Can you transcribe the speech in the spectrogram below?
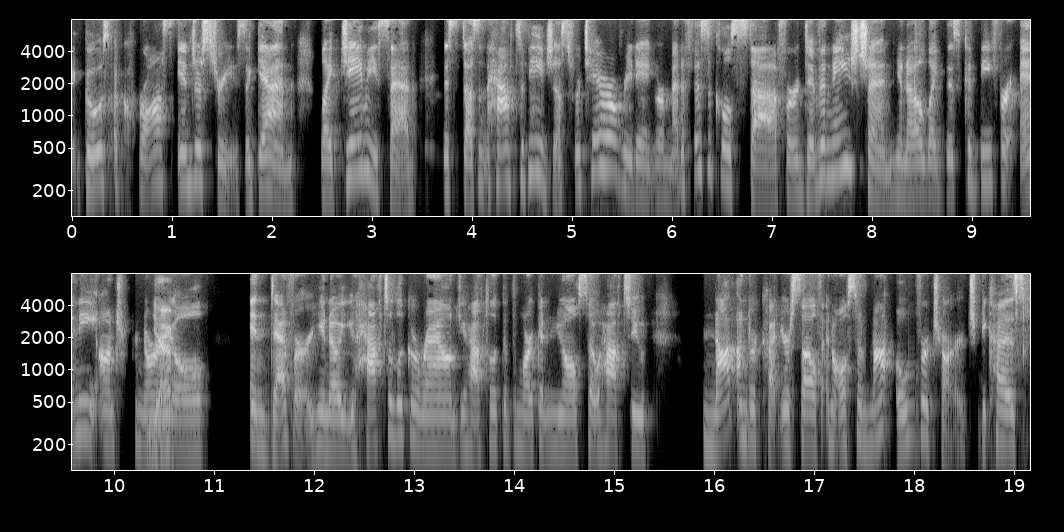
it goes across industries again like jaymi said this doesn't have to be just for tarot reading or metaphysical stuff or divination you know like this could be for any entrepreneurial yep. endeavor you know you have to look around you have to look at the market and you also have to not undercut yourself and also not overcharge because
